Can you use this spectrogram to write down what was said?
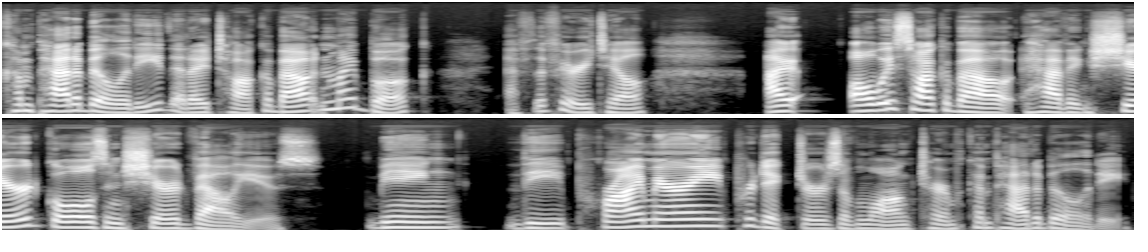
compatibility that I talk about in my book, F the Fairy Tale. I always talk about having shared goals and shared values being the primary predictors of long term compatibility.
